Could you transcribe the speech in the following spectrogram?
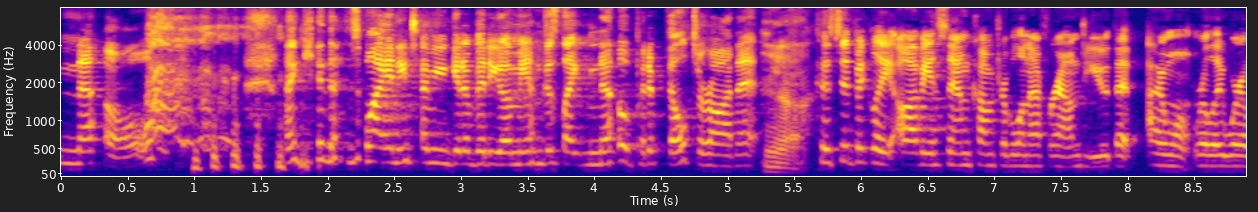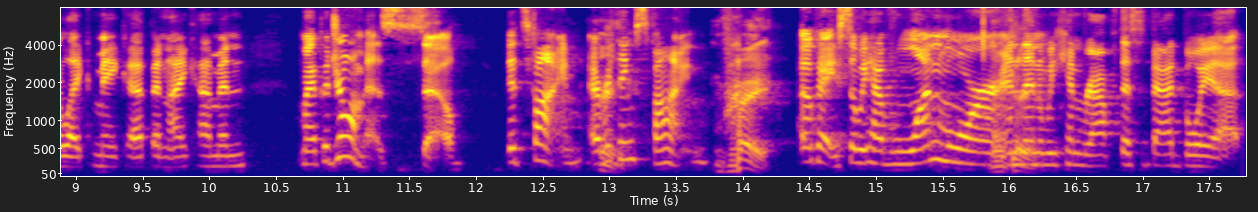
No. I get, that's why anytime you get a video of me, I'm just like, no, put a filter on it. Yeah. Because typically, obviously, I'm comfortable enough around you that I won't really wear like makeup and I come in my pajamas. So it's fine. Everything's fine. Right. Okay. So we have one more Okay. and then we can wrap this bad boy up.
